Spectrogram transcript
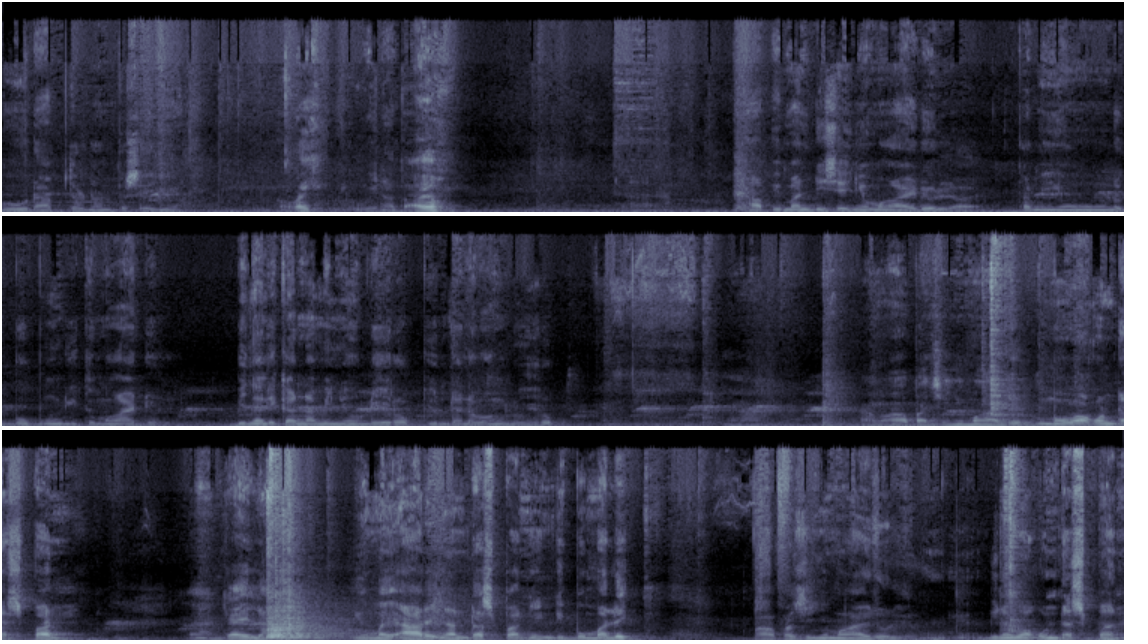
good afternoon po sa inyo okay uwi na tayo Ah, happy monday sa inyo mga idol Ah, kami yung nagbubong dito mga idol binalikan namin yung lirop yung dalawang lirop Yan. Ah, makapansin nyo mga idol gumawa akong daspan Ayan, kailan yung may-ari ng daspan hindi bumalik. Papansin niyo mga idol, ginawa kong daspan.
